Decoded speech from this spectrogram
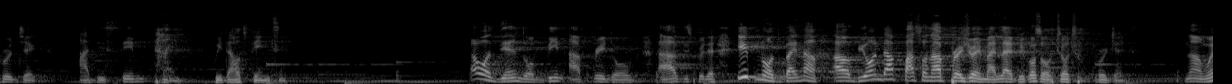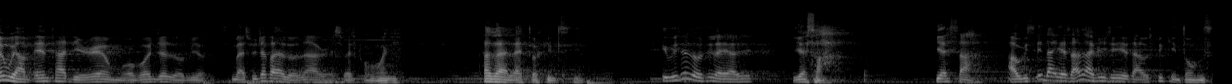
projects at the same time without fainting. That was the end of being afraid of I have this project. If not, by now I'll be under personal pressure in my life because of church project. Now, when we have entered the realm of hundreds of millions, my spiritual father does not have respect for money. That's why I like talking to him. If we say something like that, yes, sir. Yes, sir. I will say that yes. After I finish saying yes, I will speak in tongues.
